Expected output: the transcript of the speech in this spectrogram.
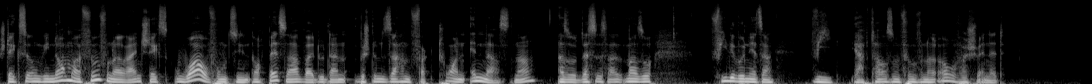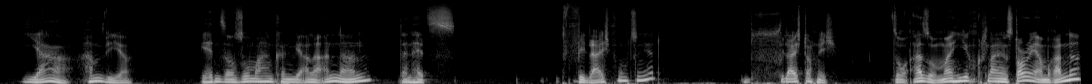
steckst du irgendwie nochmal 500 rein, steckst, wow, funktioniert noch besser, weil du dann bestimmte Sachen, Faktoren änderst. Ne? Also das ist halt immer so, viele würden jetzt sagen, wie, ihr habt 1500 Euro verschwendet. Ja, haben wir. Wir hätten es auch so machen können wie alle anderen, dann hätte es vielleicht funktioniert, vielleicht doch nicht. So, also mal hier eine kleine Story am Rande.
